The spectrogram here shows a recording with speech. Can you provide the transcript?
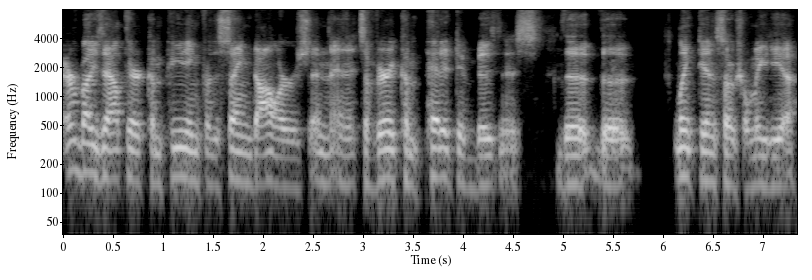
everybody's out there competing for the same dollars, and, and it's a very competitive business. The the LinkedIn social media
